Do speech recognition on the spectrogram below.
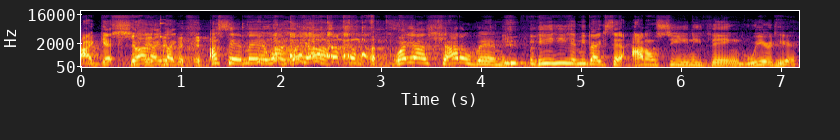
I get shot. like I said, man, why, why y'all why y'all shadow ban me? He, he hit me back and said, I don't see anything weird here.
